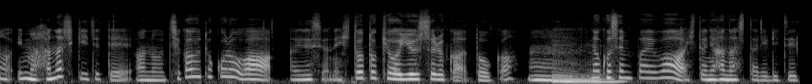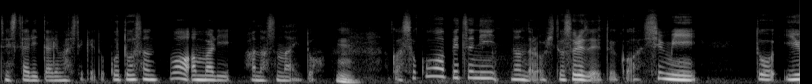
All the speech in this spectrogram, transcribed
まあ、今話聞いててあの違うところはあれですよね人と共有するかどうか。うん。ひなこ先輩は人に話したりリツイートしたりってありましたけど後藤さんはあんまり話さないと。うん。なんかそこは別になんだろう人それぞれというか趣味とい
